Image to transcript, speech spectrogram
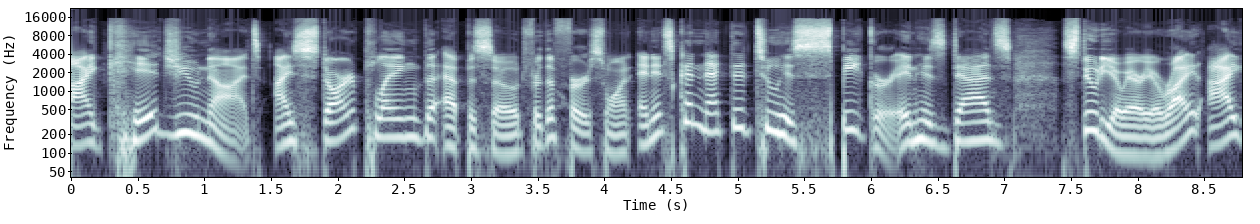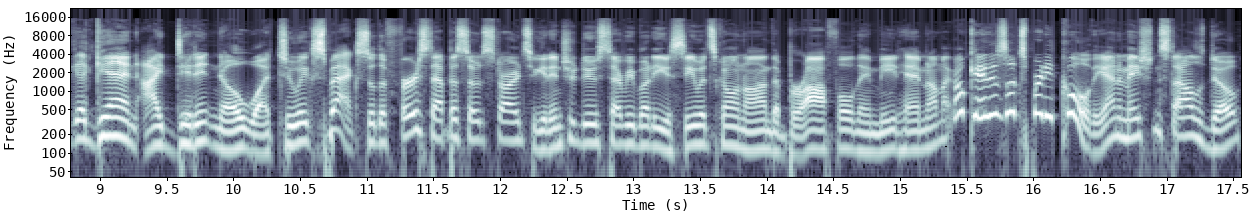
I kid you not, I start playing the episode for the first one, and it's connected to his speaker in his dad's studio area, right? I, again, I didn't know what to expect. So the first episode starts, you get introduced to everybody, you see what's going on, the brothel, they meet him, and I'm like, okay, this looks pretty cool. The animation style is dope.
